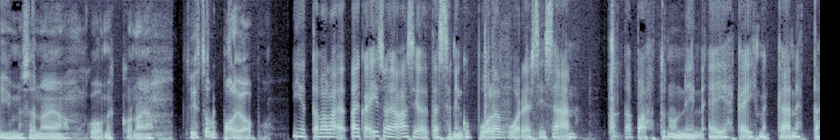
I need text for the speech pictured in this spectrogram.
ihmisenä ja koomikkona ja siitä on ollut paljon apua. Niin, että tavallaan aika isoja asioita tässä niin kuin puolen vuoden sisään tapahtunut, niin ei ehkä ihmekään, että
